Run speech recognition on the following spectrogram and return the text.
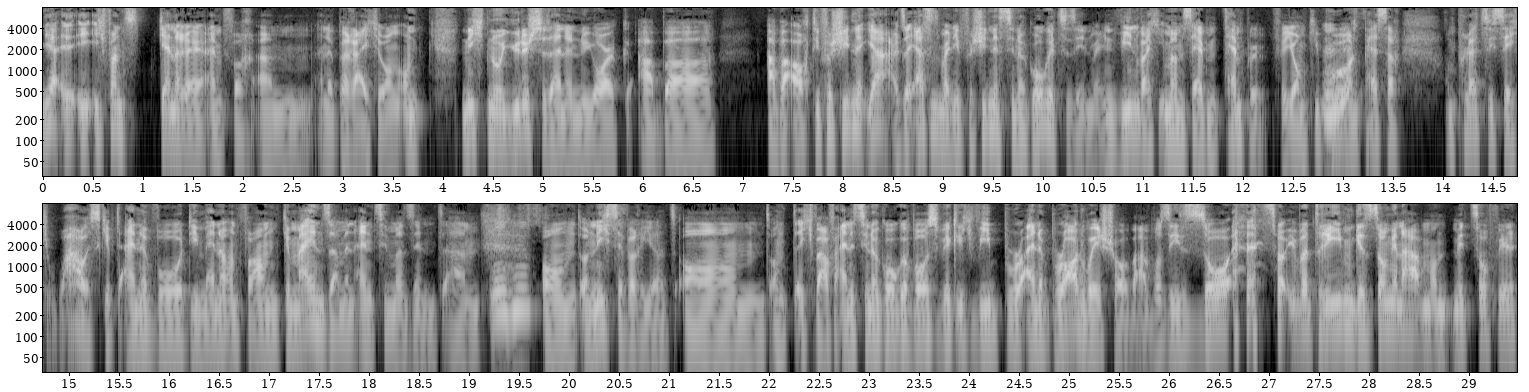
ja, ich, ich fand es generell einfach ähm, eine Bereicherung. Und nicht nur jüdisch zu sein in New York, aber aber auch die verschiedene, ja, also erstens mal die verschiedene Synagoge zu sehen. In Wien war ich immer im selben Tempel für Yom Kippur mhm. und Pessach. Und plötzlich sehe ich, wow, es gibt eine, wo die Männer und Frauen gemeinsam in ein Zimmer sind ähm, mhm. und, und nicht separiert. Und, und ich war auf eine Synagoge, wo es wirklich wie eine Broadway-Show war, wo sie so, so übertrieben gesungen haben und mit so viel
